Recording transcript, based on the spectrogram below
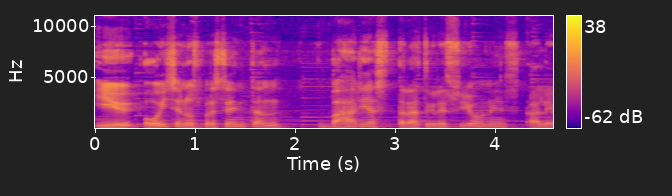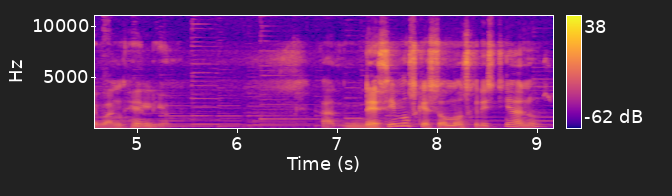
Y hoy se nos presentan varias transgresiones al Evangelio. Ah, decimos que somos cristianos,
